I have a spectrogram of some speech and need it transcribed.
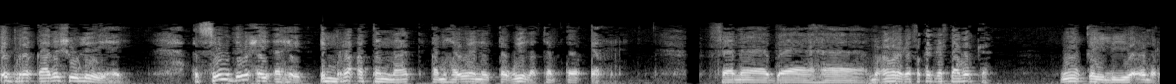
cibro qaadashuu leeyahay. Sawda waxay ahayd imra'atan naag ama haweenay tawiilatan oo dher fanaadaaha ma cumarga faka kartaa marka? Wuu qayliyey cumar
